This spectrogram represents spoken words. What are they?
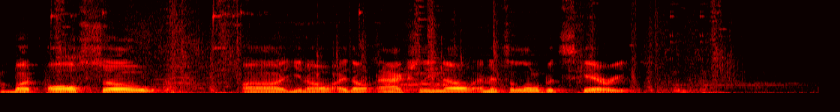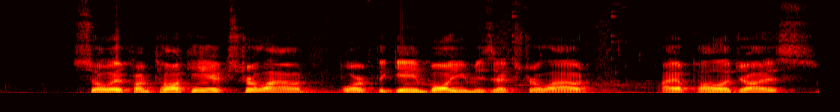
but also, uh, you know, I don't actually know and it's a little bit scary. So if I'm talking extra loud or if the game volume is extra loud, I apologize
